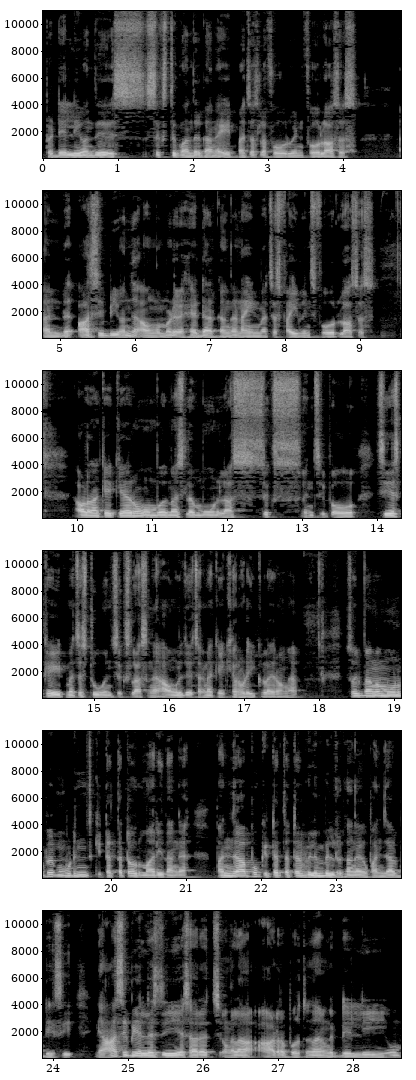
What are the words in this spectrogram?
இப்போ டெல்லி வந்து சிக்ஸ்த்துக்கு வந்திருக்காங்க. எயிட் மேட்சஸில் four win four losses and RCB வந்து அவங்க முன்னாடி ஹெட்டாக இருக்காங்க. Nine matches five wins four losses அவ்வளோதான் கேகேஆரும் ஒம்பது மேட்ச்சில் மூணு லாஸ் சிக்ஸ் வின்ஸ் இப்போது CSK eight matches two win six லாஸுங்க அவங்களும் ஜெயிச்சாங்கன்னா கேகேஆரோட ஈக்குவல் ஆயிடுவாங்க ஸோ இவங்க மூணு பேர் முடிஞ்சு கிட்டத்தட்ட ஒரு மாதிரி தாங்க பஞ்சாப்பும் கிட்டத்தட்ட விளிம்பில் இருக்காங்க. பஞ்சாப் டிசி இனி ஆர்சிபி எல்எஸ்ஜி எஸ்ஆர்ஹெச் இவங்கெல்லாம் ஆர்டரை பொறுத்து தான் இவங்க டெல்லியும்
